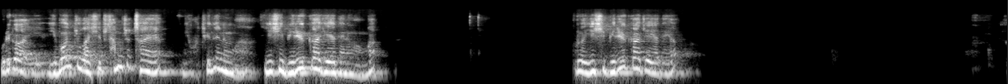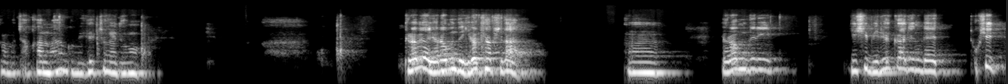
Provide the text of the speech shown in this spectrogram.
우리가 이- 이번 주가 13주 차에 어떻게 되는 거야? 21일까지 해야 되는 건가? 우리가 21일까지 해야 돼요? 그럼 잠깐만 그럼 일정에도 그러면 여러분들 이렇게 합시다. 음, 여러분들이 21일까지인데 혹시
